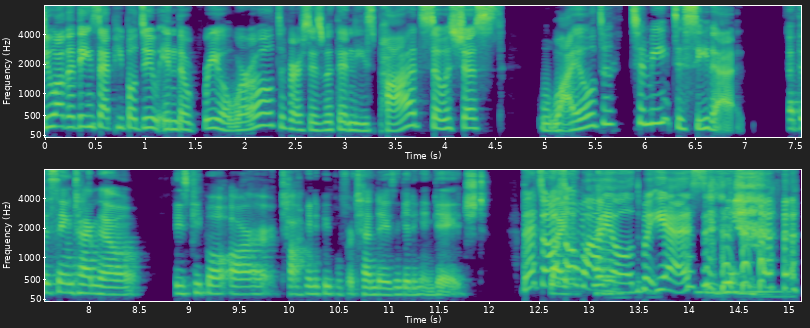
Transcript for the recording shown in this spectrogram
do all the things that people do in the real world versus within these pods. So it's just wild to me to see that. At the same time, though, these people are talking to people for 10 days and getting engaged. That's also like, wild, but yes. yeah.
